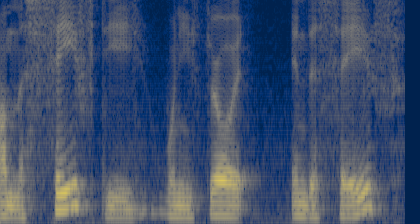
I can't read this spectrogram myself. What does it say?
On the safety, when you throw it into safe,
